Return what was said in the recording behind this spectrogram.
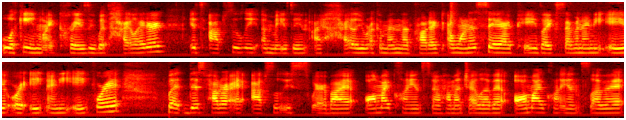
looking like crazy with highlighter. It's absolutely amazing. I highly recommend that product. I want to say I paid like $7.98 or $8.98 for it. But this powder I absolutely swear by. All my clients know how much I love it. All my clients love it.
